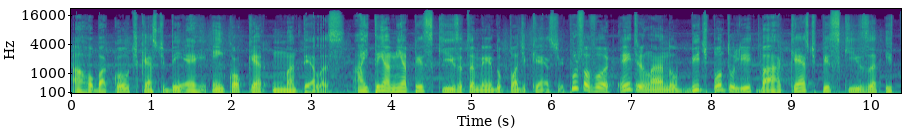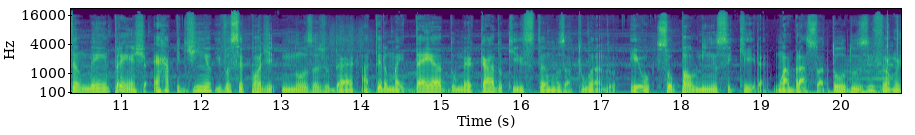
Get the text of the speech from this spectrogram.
arroba coachcastbr, em qualquer uma delas. Aí ah, tem a minha pesquisa também do podcast. Por favor, entre lá no bit.ly barra castpesquisa e também preencha. É rapidinho e você pode nos ajudar a ter uma ideia do mercado que estamos atuando. Eu sou Paulinho Siqueira. Um abraço a todos e vamos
